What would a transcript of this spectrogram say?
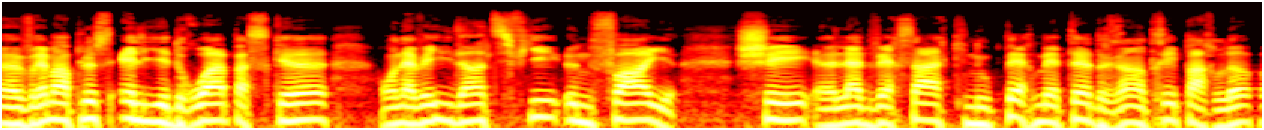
Euh, vraiment plus ailier droit parce que on avait identifié une faille chez l'adversaire qui nous permettait de rentrer par là.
